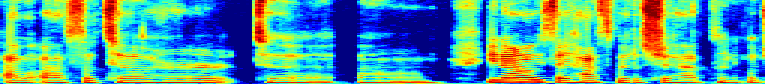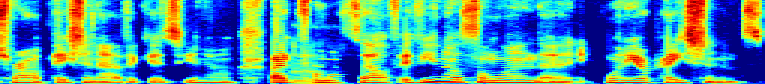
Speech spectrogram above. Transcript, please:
I would also tell her to, um, you know, I always say hospitals should have clinical trial patient advocates. You know, like mm. for myself, if you know someone that one of your patients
